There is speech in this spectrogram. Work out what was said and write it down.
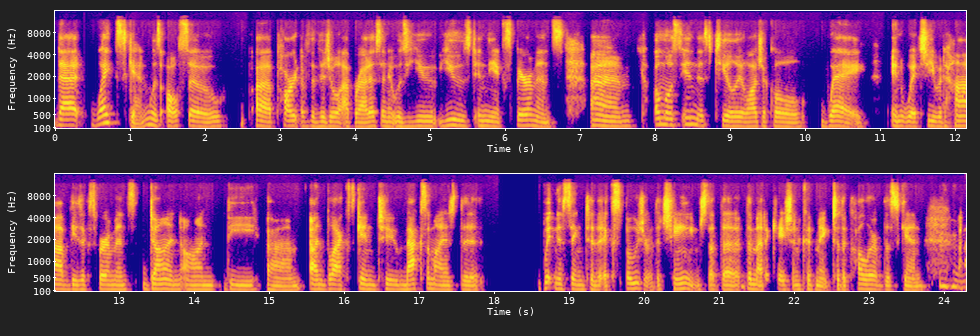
that white skin was also uh, part of the visual apparatus, and it was u- used in the experiments um, almost in this teleological way in which you would have these experiments done on the um, on black skin to maximize the witnessing to the exposure the change that the the medication could make to the color of the skin mm-hmm.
